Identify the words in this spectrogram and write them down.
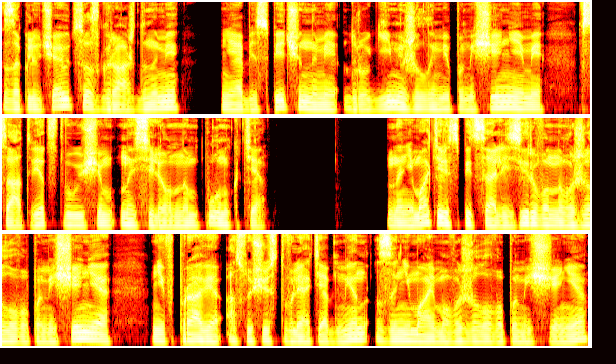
заключаются с гражданами, не обеспеченными другими жилыми помещениями в соответствующем населенном пункте. Наниматель специализированного жилого помещения не вправе осуществлять обмен занимаемого жилого помещения,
